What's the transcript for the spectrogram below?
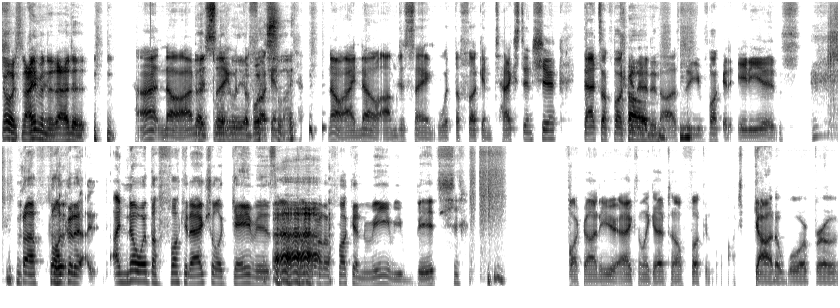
No, it's not even an edit. Uh, no, I'm That's just saying with the fucking. line. No, I know. I'm just saying with the fucking text and shit. That's a fucking edit, Come. Austin. You fucking idiot. Ah, fuck it. I- know what the fucking actual game is. about a fucking meme, you bitch. Fuck out of here, acting like I don't fucking watch God of War, bro.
